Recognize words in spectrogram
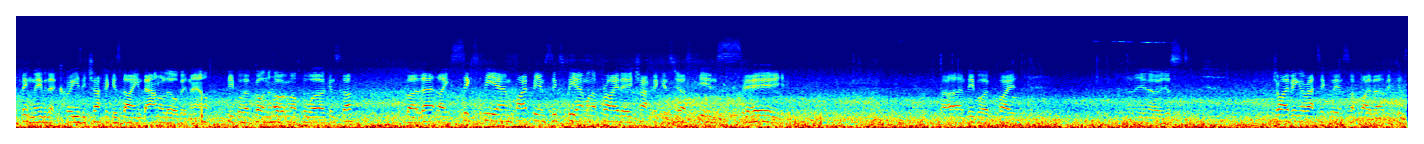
I think maybe that crazy traffic is dying down a little bit now. People have gotten home after work and stuff. But that like 6 p.m., 5 p.m., 6 p.m. on a Friday, traffic is just insane. Uh, and people are quite, you know, just driving erratically and stuff like that because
